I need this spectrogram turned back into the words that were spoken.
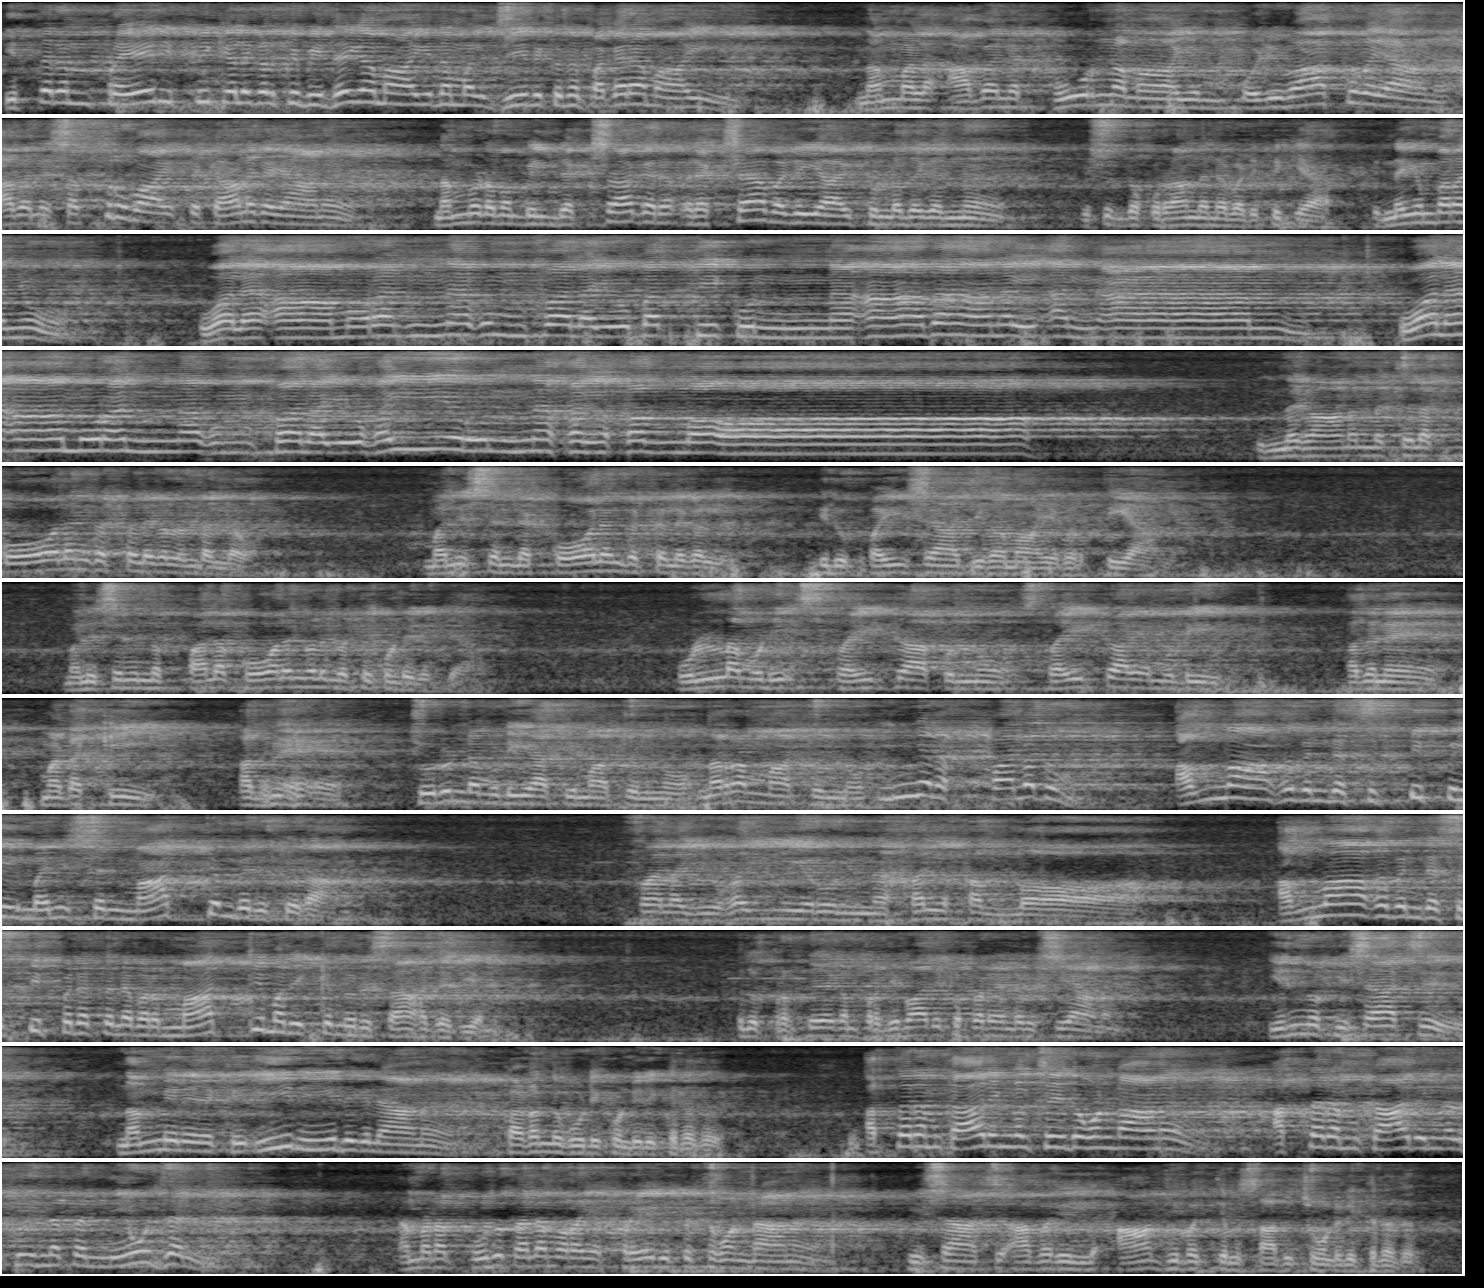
ഇത്തരം പ്രേരിപ്പിക്കലുകൾക്ക് വിധേയമായി നമ്മൾ ജീവിക്കുന്ന പകരമായി നമ്മൾ അവനെ പൂർണമായും ഒഴിവാക്കുകയാണ് അവനെ ശത്രുവായിട്ട് കാണുകയാണ് നമ്മുടെ മുമ്പിൽ രക്ഷാകര രക്ഷാവഴിയായിട്ടുള്ളത് എന്ന് വിശുദ്ധ ഖുർആൻ തന്നെ പഠിപ്പിക്കുക. പിന്നെയും പറഞ്ഞു വല ആമുറന്നഹും ആദാനൽ അൻആം. വല ഇന്ന് കാണുന്ന ചില കോലം കെട്ടലുകളുണ്ടല്ലോ. മനുഷ്യന്റെ കോലം കെട്ടലുകൾ ഇത് പൈശാചികമായ വൃത്തിയാണ്. മനുഷ്യൻ ഇന്ന് പല കോലങ്ങളും കെട്ടിക്കൊണ്ടിരിക്കുക ഉള്ള മുടി സ്ട്രൈറ്റ് ആക്കുന്നു. സ്ട്രൈറ്റായ മുടി അതിനെ മടക്കി അതിനെ ചുരുണ്ട മുടിയാക്കി മാറ്റുന്നു നിറം മാറ്റുന്നു. ഇങ്ങനെ പലതും അള്ളാഹുവിന്റെ സൃഷ്ടിപ്പിൽ മനുഷ്യൻ മാറ്റം വരുത്തുക. ഖൽഖല്ലാഹ്. അള്ളാഹുവിന്റെ സൃഷ്ടിപ്പുരത്തിനെ അവർ മാറ്റിമറിക്കുന്ന ഒരു സാഹചര്യം. ഇത് പ്രത്യേകം പ്രതിപാദിക്കപ്പെടേണ്ട വിഷയമാണ്. ഇന്ന് പിശാച്ച് നമ്മിലേക്ക് ഈ രീതിയിലാണ് കടന്നുകൂടിക്കൊണ്ടിരിക്കുന്നത്. അത്തരം കാര്യങ്ങൾ ചെയ്തുകൊണ്ടാണ് അത്തരം കാര്യങ്ങൾക്ക് ഇന്നത്തെ ന്യൂജൻ നമ്മുടെ പുതുതലമുറയെ പ്രേരിപ്പിച്ചുകൊണ്ടാണ് പിശാച്ച് അവരിൽ ആധിപത്യം സ്ഥാപിച്ചുകൊണ്ടിരിക്കുന്നത്.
